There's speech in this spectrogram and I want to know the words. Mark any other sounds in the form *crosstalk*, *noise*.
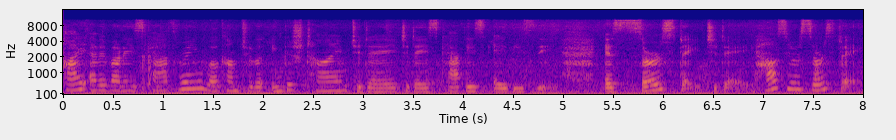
Hi everybody, it's Catherine. Welcome to the English Time today. Today's Kathy's ABC. It's Thursday today. How's your Thursday?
